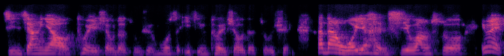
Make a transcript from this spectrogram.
即将要退休的族群，或是已经退休的族群。那当然，我也很希望说，因为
